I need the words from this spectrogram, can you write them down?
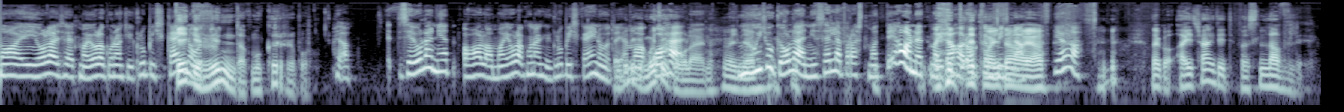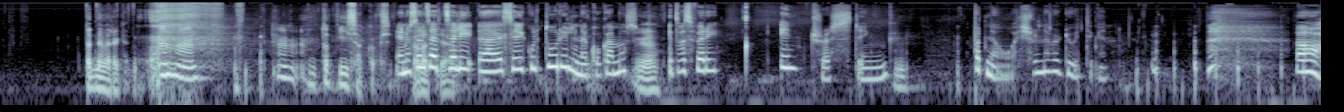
ma ei ole see, et ma ei ole kunagi klubis käinud. keegi ründab mu kõrvu. jah, et see ei ole nii, et a la ma ei ole kunagi klubis käinud ja muidugi, ma kohe olen, muidugi olen ja sellepärast ma tean, et ma ei taha rohkem minna. jaa nagu I tried it, it was lovely. But never again mm. -hmm. Mm -hmm. tuleb viisakaks. ei no see on see, et see oli äh,, see oli kultuuriline kogemus yeah.. It was very interesting mm.. But no, I shall never do it again oh.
